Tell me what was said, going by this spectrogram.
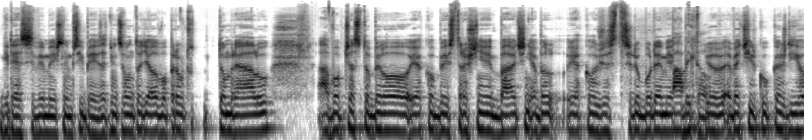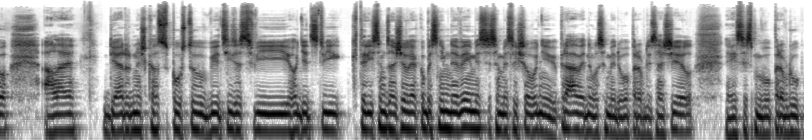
kde si vymýšlím příběhy, zatímco on to dělal opravdu v tom reálu a občas to bylo jakoby strašně báječný a byl jakože středobodem jak večírku každýho, ale já do dneška spoustu věcí ze svého dětství, který jsem zažil, jakoby s ním nevím, jestli jsem je slyšel od něj vyprávět, nebo jsem je doopravdy zažil, jestli jsme opravdu uh,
